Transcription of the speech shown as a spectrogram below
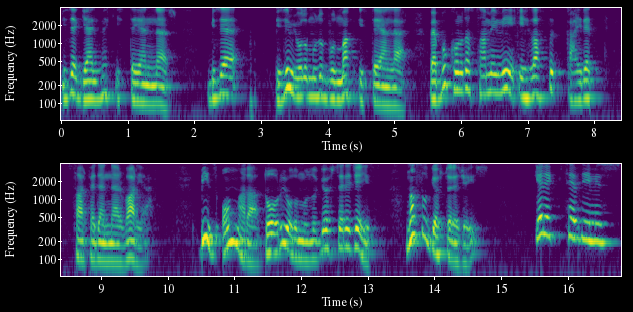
bize gelmek isteyenler, bize bizim yolumuzu bulmak isteyenler ve bu konuda samimi, ihlaslı gayret sarf edenler var ya, biz onlara doğru yolumuzu göstereceğiz. Nasıl göstereceğiz? Gerek sevdiğimiz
